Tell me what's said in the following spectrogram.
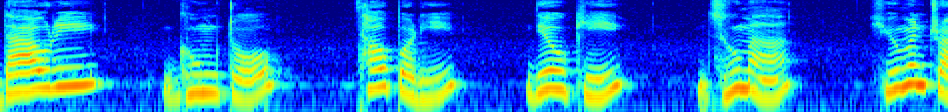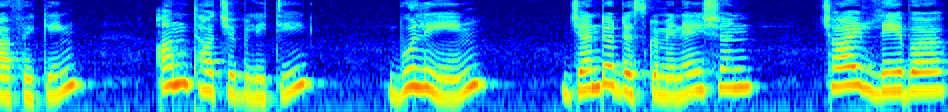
dowry, ghumto, chaupadi, deuki, jhuma, human trafficking, untouchability, bullying, gender discrimination, child labor,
